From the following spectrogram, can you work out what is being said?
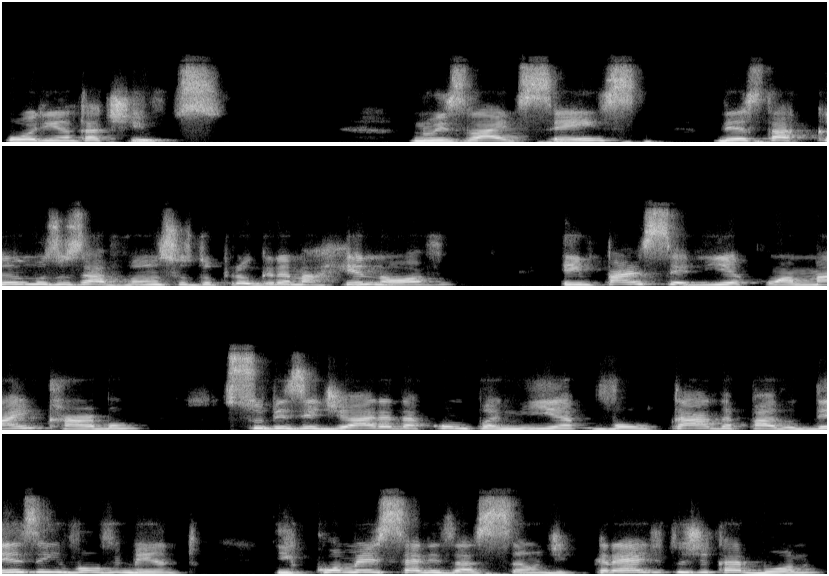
orientativos. No slide 6, destacamos os avanços do programa Renove, em parceria com a MyCarbon, subsidiária da companhia voltada para o desenvolvimento e comercialização de créditos de carbono,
